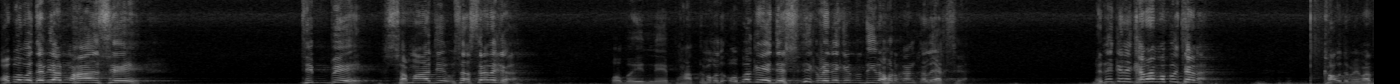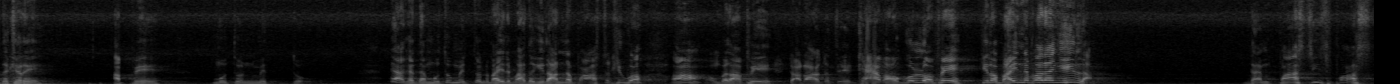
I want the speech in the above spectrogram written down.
ඔබව දෙවියන් වහන්සේ තිබ්බේ සමාජයේ උසස් තැනක. ඔබ ඉන්නේ පහත්ත මොකද ඔබගේ දෙස්තික වෙන කෙනෙකුට දීලා හොරකම් කළ යක්ෂයා. වෙන කෙනෙක් කරන් ඔබ තැන. කවුද මේ වර්ධ කරේ? අපේ මුතුන් මිත්තෝ. යාගද මුතුන් මිත්තුන්ට බයිට පද ගිහලා අන්න පාස්ටර් කිව්වා ආ උඹලා අපේ තඩාගතේ කෑව ඔයගොල්ලෝ අපේ කියලා බයින්න පරන් ගිහිල්ලා. දැන් past is past.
